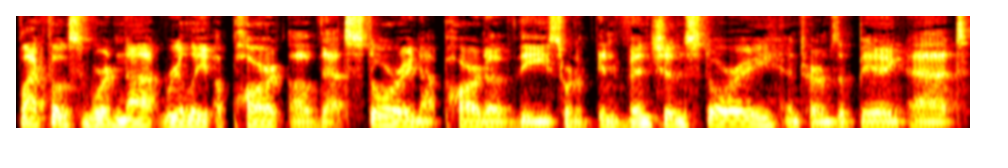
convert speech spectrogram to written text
black folks were not really a part of that story not part of the sort of invention story in terms of being at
